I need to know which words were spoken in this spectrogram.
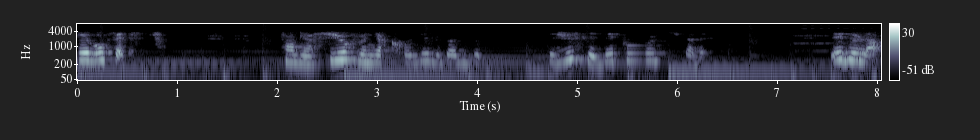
de vos fesses sans bien sûr venir creuser le bas du dos. C'est juste les épaules qui s'abaissent. Et de là,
